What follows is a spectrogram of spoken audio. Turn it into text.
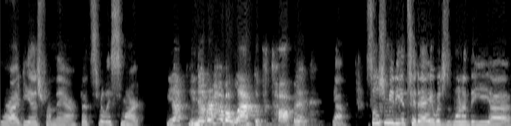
your ideas from there. That's really smart. Yeah, you never have a lack of topic. Yeah, social media today, which is one of the uh,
